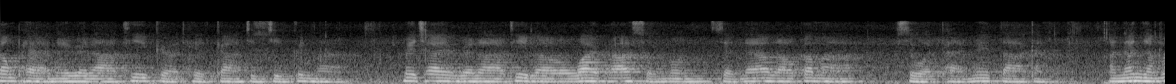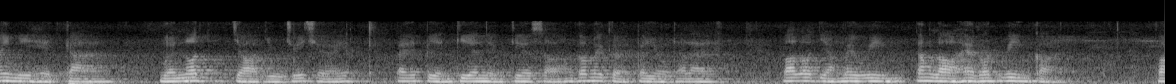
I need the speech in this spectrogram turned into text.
ต้องแผ่ในเวลาที่เกิดเหตุการณ์จริง ๆขึ้นมา ไม่ใช่เวลาที่เราไหว้พระสวดมนต์เสร็จแล้วเราก็มาสวดแผ่เมตตากัน อันนั้นยังไม่มีเหตุการณ์ เหมือนรถจอดอยู่เฉยๆ ไปเปลี่ยนเกียร์หนึ่งเกียร์สองก็ไม่เกิดประโยชน์อะไร เพราะรถยังไม่วิ่ง ต้องรอให้รถวิ่งก่อน พอ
